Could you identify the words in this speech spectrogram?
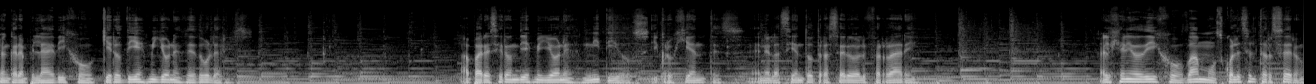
Shankaran Pillai dijo, quiero 10 millones de dólares. Aparecieron 10 millones nítidos y crujientes en el asiento trasero del Ferrari. El genio dijo, vamos, ¿cuál es el tercero?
